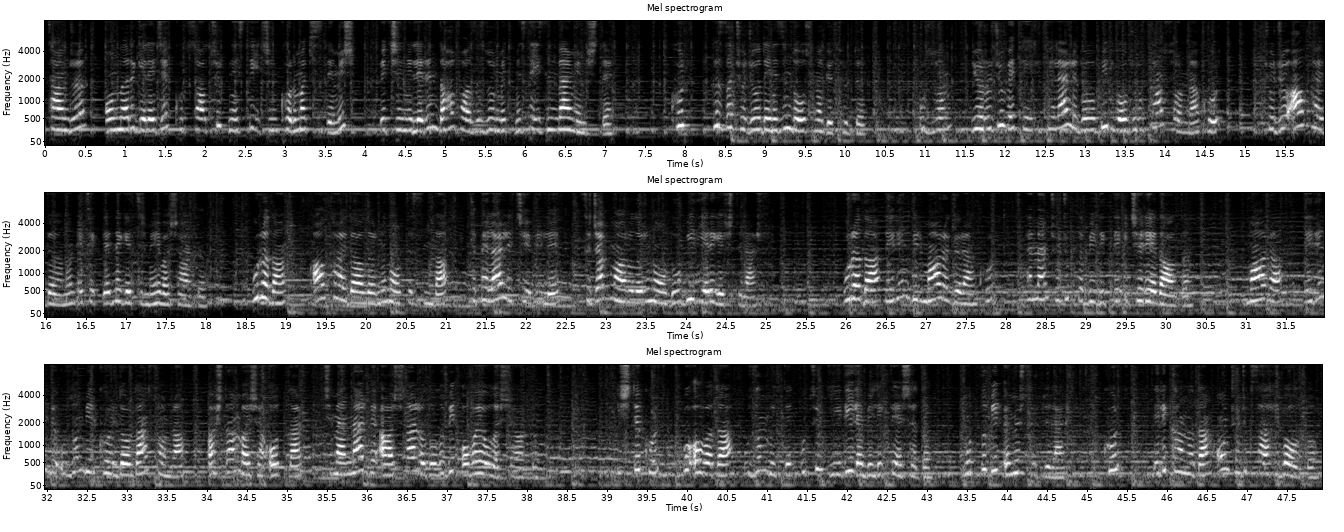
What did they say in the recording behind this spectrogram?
Tanrı onları gelecek kutsal Türk nesli için korumak istemiş ve Çinlilerin daha fazla zulmetmesine izin vermemişti. Kurt hızla çocuğu denizin doğusuna götürdü. Uzun, yorucu ve tehlikelerle dolu bir yolculuktan sonra kurt, çocuğu Altay Dağı'nın eteklerine getirmeyi başardı. Buradan Altay Dağları'nın ortasında tepelerle çevrili sıcak mağaraların olduğu bir yere geçtiler. Burada derin bir mağara gören kurt hemen çocukla birlikte içeriye daldı. Mağara derin ve uzun bir koridordan sonra baştan başa otlar, çimenler ve ağaçlarla dolu bir ovaya ulaşıyordu. İşte kurt bu ovada uzun müddet bu Türk yiğidiyle birlikte yaşadı. Mutlu bir ömür sürdüler. Kurt delikanlıdan 10 çocuk sahibi oldu.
